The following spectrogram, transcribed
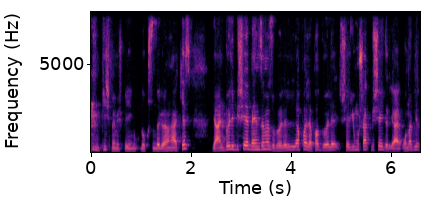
pişmemiş beyin dokusunu da gören herkes yani böyle bir şeye benzemez o. Böyle lapa lapa böyle şey yumuşak bir şeydir. Yani ona bir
